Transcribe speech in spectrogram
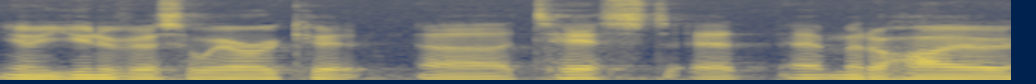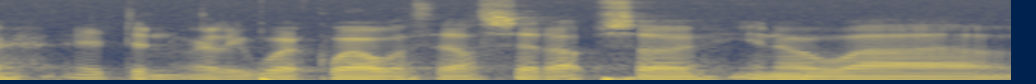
you know, universal aero kit uh, test at, at Mid Ohio, it didn't really work well with our setup. So, you know, uh,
